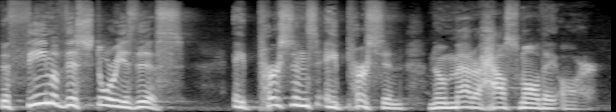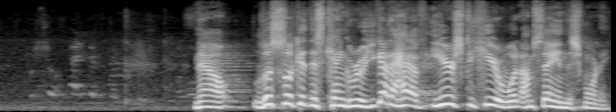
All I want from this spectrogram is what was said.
The theme of this story is this a person's a person, no matter how small they are. Now, let's look at this kangaroo. You got to have ears to hear what I'm saying this morning.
